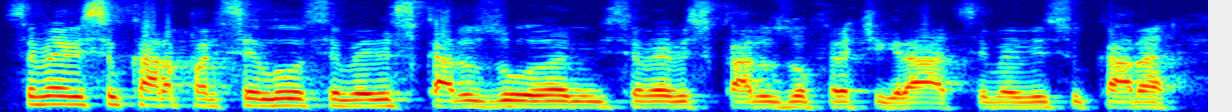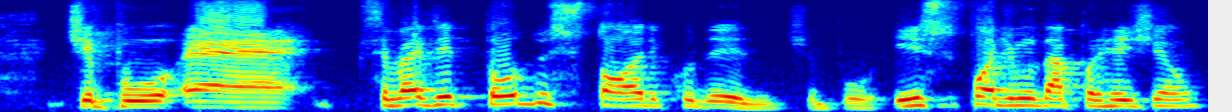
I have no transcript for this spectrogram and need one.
Você vai ver se o cara parcelou, você vai ver se o cara usou AMI, você vai ver se o cara usou frete grátis, você vai ver se o cara, tipo, é, você vai ver todo o histórico dele. Tipo, isso pode mudar por região,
